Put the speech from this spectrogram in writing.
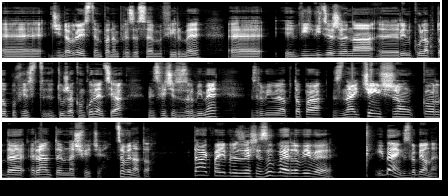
E, dzień dobry, jestem panem prezesem firmy. E, widzę, że na e, rynku laptopów jest duża konkurencja, więc wiecie co zrobimy? Zrobimy laptopa z najcieńszą kordę rantem na świecie. Co wy na to? Tak, panie prezesie, super, robimy. I bęk, zrobione.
